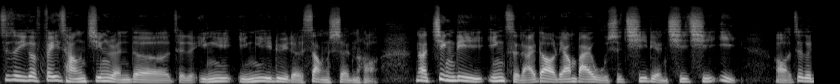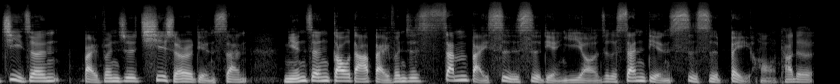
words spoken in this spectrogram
这是一个非常惊人的这个盈利盈利率的上升哈。那净利因此来到两百五十七点七七亿，哦，这个季增百分之七十二点三，年增高达百分之三百四十四点一啊，这个三点四四倍哈，它的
